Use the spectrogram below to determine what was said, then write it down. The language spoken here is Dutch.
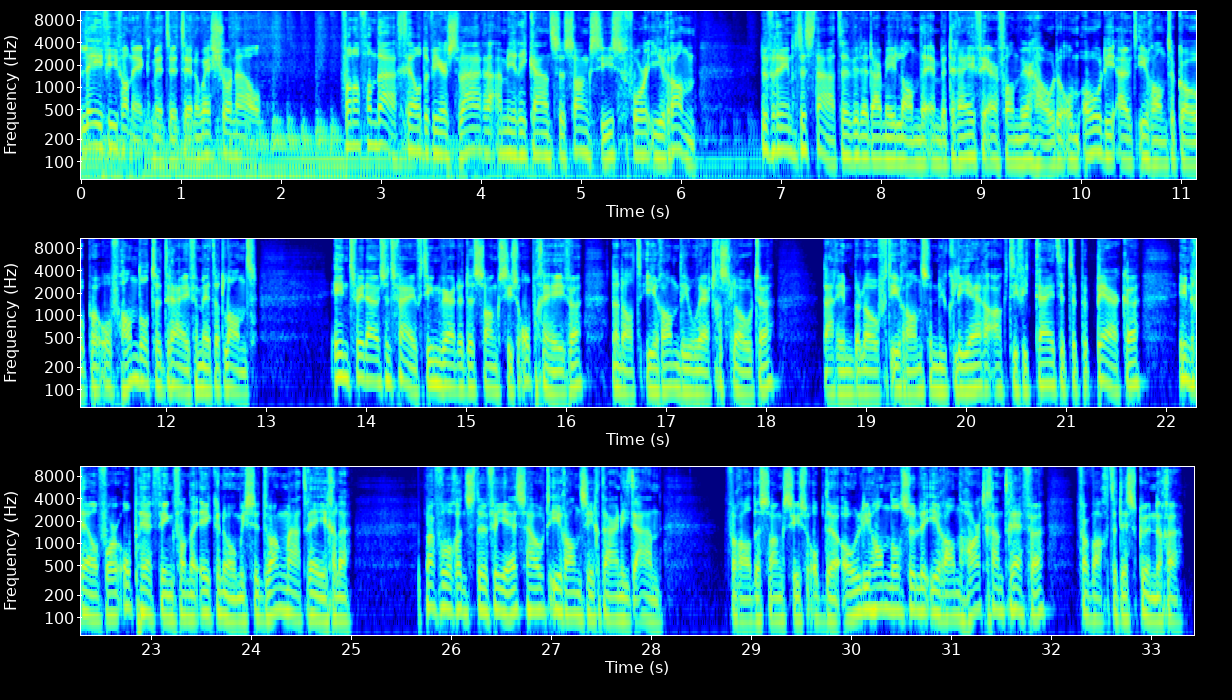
Levi van Eck met het NOS-journaal. Vanaf vandaag gelden weer zware Amerikaanse sancties voor Iran. De Verenigde Staten willen daarmee landen en bedrijven ervan weerhouden... om olie uit Iran te kopen of handel te drijven met het land. In 2015 werden de sancties opgeheven nadat Iran-deal werd gesloten. Daarin belooft Iran zijn nucleaire activiteiten te beperken... in ruil voor opheffing van de economische dwangmaatregelen. Maar volgens de VS houdt Iran zich daar niet aan... Vooral de sancties op de oliehandel zullen Iran hard gaan treffen, verwachten deskundigen.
